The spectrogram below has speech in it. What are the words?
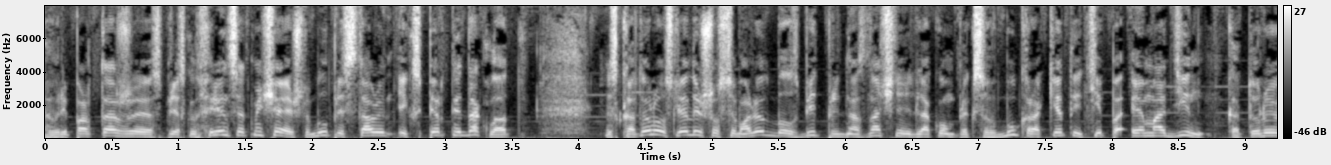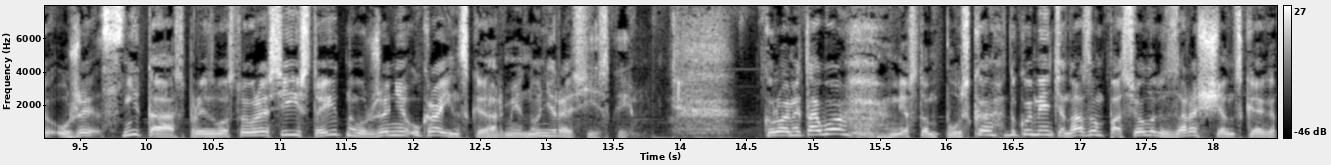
в репортаже с пресс-конференции отмечает, что был представлен экспертный доклад, из которого следует, что самолет был сбит предназначенной для комплексов БУК ракеты типа М1, которая уже снята с производства в России и стоит на вооружении украинской армии, но не российской. Кроме того, местом пуска в документе назван поселок Зарощенское,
